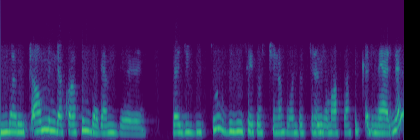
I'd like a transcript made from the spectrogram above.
እንደ ሩጫውም እንደ ኳሱም በደንብ በጂጂቱ ብዙ ሴቶችንም ወንዶችንም የማፍራት እቅድ ነው ያለን።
